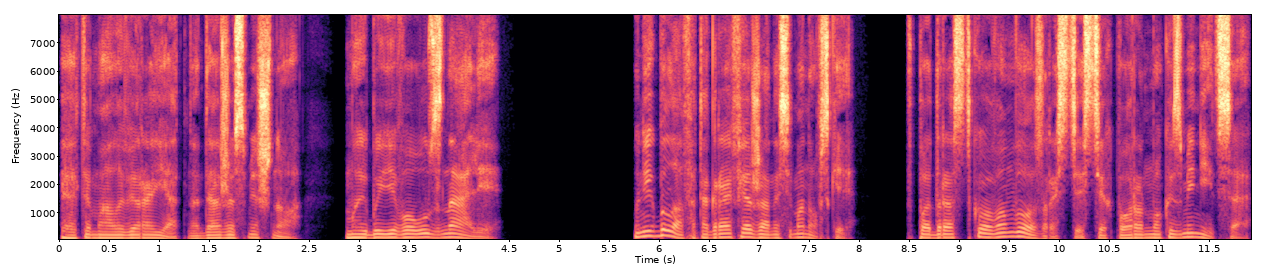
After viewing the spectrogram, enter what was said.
Это маловероятно, даже смешно. Мы бы его узнали». У них была фотография Жана Симоновски. В подростковом возрасте, с тех пор он мог измениться.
